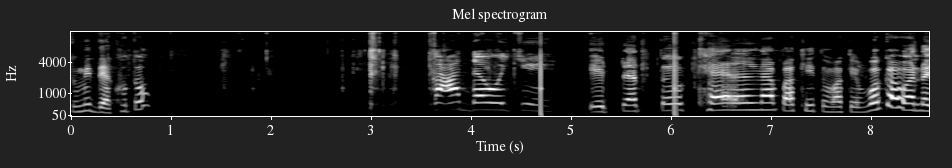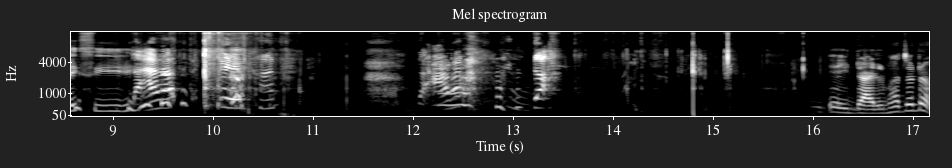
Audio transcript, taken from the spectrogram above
তুমি দেখো তো। এটা তো খেলনা পাখি তোমাকে বোকা বানাইছি। এই ডাল ভাজাটা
